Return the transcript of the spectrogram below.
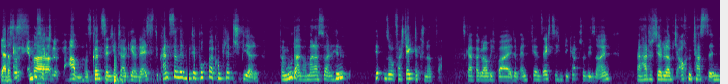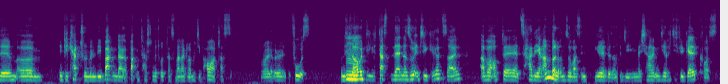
Ja, das also, ist. Er muss äh, ja Knöpfe haben, sonst könntest du ja nicht interagieren. Ist, du kannst damit mit dem Pokéball komplett spielen. Vermute einfach mal, dass du an hinten, hinten so versteckte Knöpfe hast. Es gab ja, glaube ich, bei dem N64 ein Pikachu-Design. Da hattest du ja, glaube ich, auch eine Taste in dem ähm, in Pikachu, wenn du die Backen, da, Backentaschen gedrückt hast, war da, glaube ich, die Power-Taste. Oder, oder den Fuß. Und ich mhm. glaube, die Tasten werden da so integriert sein. Aber ob der jetzt HD Rumble und sowas integriert ist, also die Mechaniken, die richtig viel Geld kosten,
